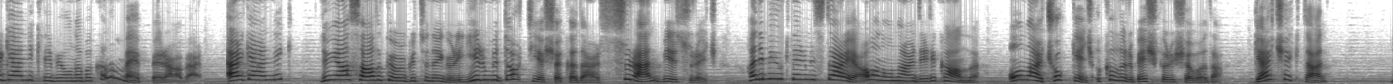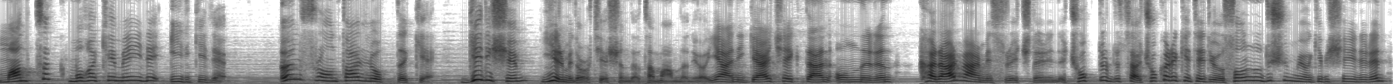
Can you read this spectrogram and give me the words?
ergenlik ne bir ona bakalım mı hep beraber? Ergenlik Dünya Sağlık Örgütü'ne göre 24 yaşa kadar süren bir süreç. Hani büyüklerimiz der ya aman onlar delikanlı, onlar çok genç, akılları beş karış havada. Gerçekten mantık muhakeme ile ilgili ön frontal lobdaki gelişim 24 yaşında tamamlanıyor. Yani gerçekten onların karar verme süreçlerinde çok dürtüsel, çok hareket ediyor, sonunu düşünmüyor gibi şeylerin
